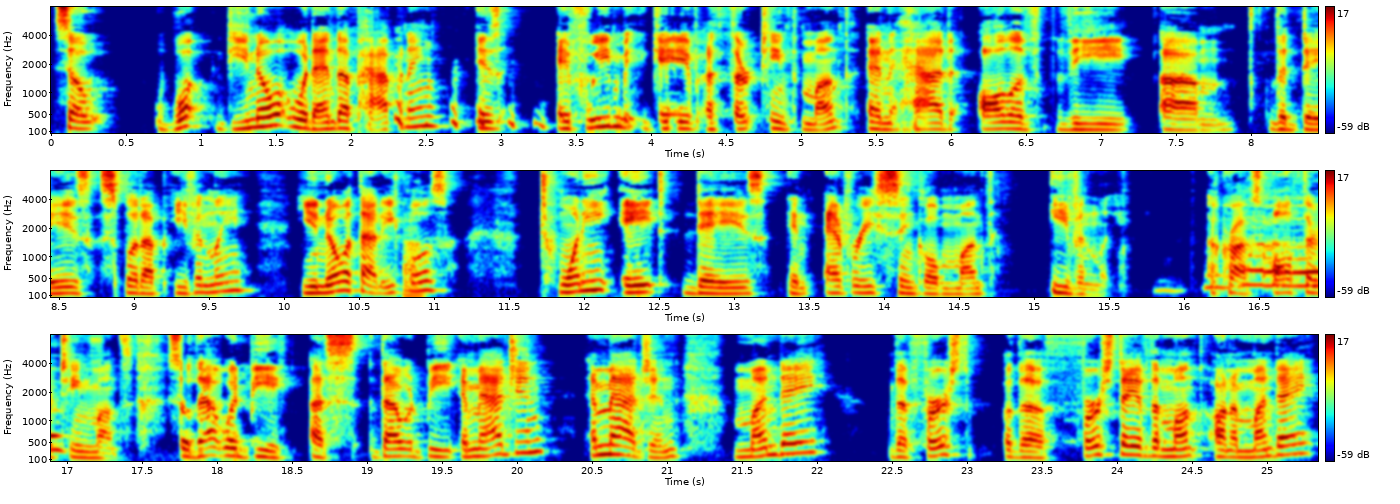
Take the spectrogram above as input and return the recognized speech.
So what do you know what would end up happening is if we gave a 13th month and had all of the um, the days split up evenly, you know what that equals? 28 days in every single month evenly across all 13 months. So that would be a that would be imagine imagine Monday the first the first day of the month on a Monday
